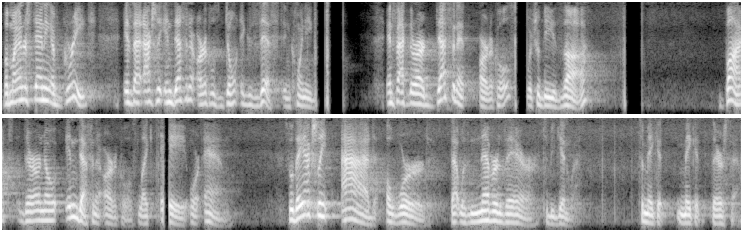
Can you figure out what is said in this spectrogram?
But my understanding of Greek is that actually indefinite articles don't exist in Koine In fact, there are definite articles, which would be the, but there are no indefinite articles like a or an. So they actually add a word that was never there to begin with to make it, make it their sense.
